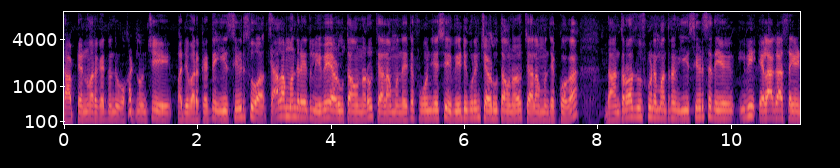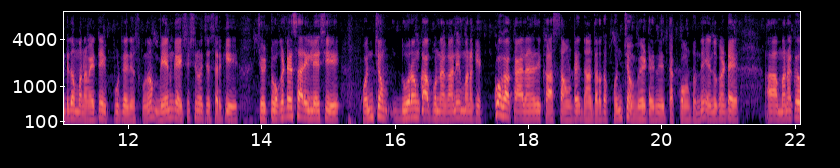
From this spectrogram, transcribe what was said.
టాప్ టెన్ వరకు అయితే ఉంది. ఒకటి నుంచి పది వరకు అయితే ఈ సీడ్స్ చాలా మంది రైతులు ఇవే అడుగుతా ఉన్నారు. చాలా మంది అయితే ఫోన్ చేసి వీటి గురించి అడుగుతా ఉన్నారు. చాలా మంది ఎక్కువగా. దాని తర్వాత చూసుకుంటే మాత్రం ఈ సీడ్స్ అయితే ఇవి ఎలా కాస్తాయి ఏంటిదో మనం అయితే పూర్తిగా తెలుసుకుందాం. మెయిన్గా ఎసెషన్ వచ్చేసరికి చెట్టు ఒకటేసారి లేచి కొంచెం దూరం కాకుండా కానీ మనకు ఎక్కువగా కాయలు అనేది కాస్తూ ఉంటాయి. దాని తర్వాత కొంచెం వెయిట్ అనేది తక్కువ ఉంటుంది. ఎందుకంటే మనకు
